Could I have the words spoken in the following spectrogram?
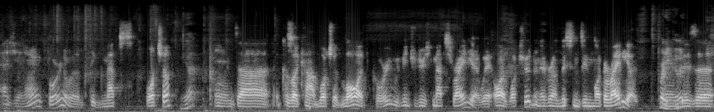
as you know, Corey, I'm a big maps watcher, Yeah. and uh, because I can't watch it live, Corey, we've introduced Maps Radio, where I watch it and everyone listens in like a radio. It's pretty and good. There's a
